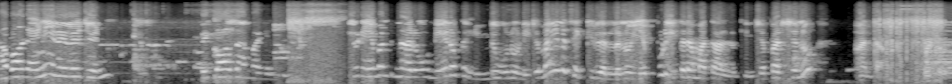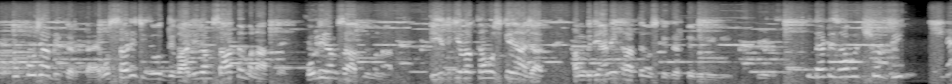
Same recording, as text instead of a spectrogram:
about any religion because I'm a Hindu. ఇప్పుడు ఏమంటున్నారు నేను ఒక హిందువును నిజమైన సెక్యులర్లను ఎప్పుడు ఇతర మతాలను కించపరచను అంట तो पूजा भी करता है वो सारी चीजें वो दिवाली हम साथ में मनाते हैं होली हम साथ में मनाते हैं ईद के वक्त हम उसके यहाँ जाते हैं हम बिरयानी खाते हैं उसके घर पे बनी हुई that is how it should be ఈయన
